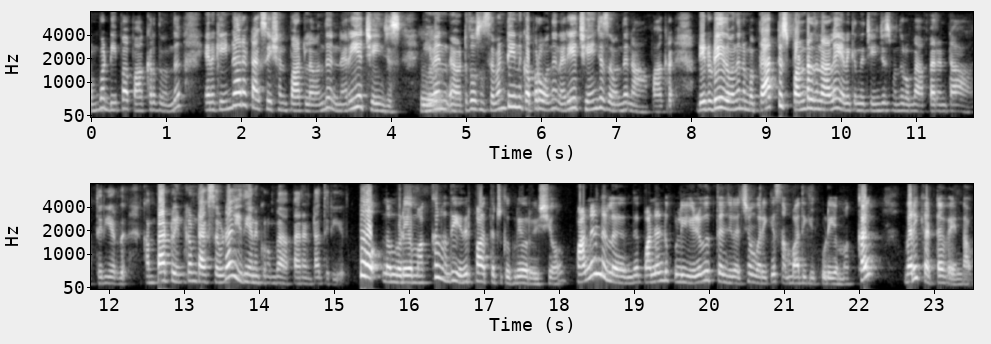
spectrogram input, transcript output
ரொம்ப டீப்பாக பார்க்குறது வந்து எனக்கு இன்டைரக்ட் டாக்ஸேஷன் பார்ட்டில் வந்து நிறைய சேஞ்சஸ் ஈவன் டூ தௌசண்ட் செவன்டீனுக்கு அப்புறம் வந்து நிறைய சேஞ்சஸை வந்து நான் பார்க்குறேன் டே டு டே இதை வந்து நம்ம ப்ராக்டிஸ் பண்ணுறதுனால எனக்கு இந்த சேஞ்சஸ் வந்து ரொம்ப அப்பேரண்ட்டாக தெரியறது. கம்பேர்ட் டு இன்கம் டேக்ஸை விட இது எனக்கு ரொம்ப அப்பேரண்ட்டாக தெரியுது. இப்போ நம்மளுடைய மக்கள் வந்து பார்த்துட்டு இருக்கக்கூடிய ஒரு விஷயம். பன்னெண்டுல இருந்து பன்னெண்டு புள்ளி எழுபத்தஞ்சு லட்சம் வரைக்கும் சம்பாதிக்கக்கூடிய மக்கள் வரி கட்ட வேண்டாம்.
